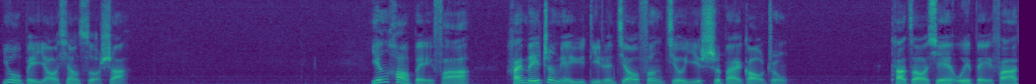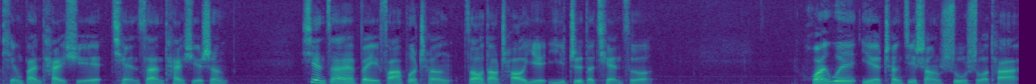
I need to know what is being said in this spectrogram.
又被姚襄所杀。英浩北伐还没正面与敌人交锋，就以失败告终。他早先为北伐停办太学，遣散太学生，现在北伐不成，遭到朝野一致的谴责。桓温也趁机上书说他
